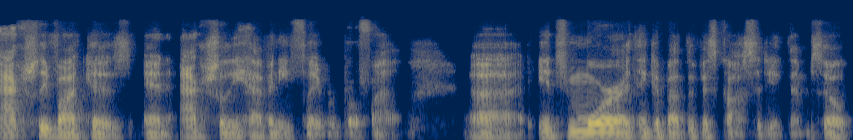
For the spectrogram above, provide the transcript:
actually vodkas and actually have any flavor profile. Uh, it's more, I think, about the viscosity of them. So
